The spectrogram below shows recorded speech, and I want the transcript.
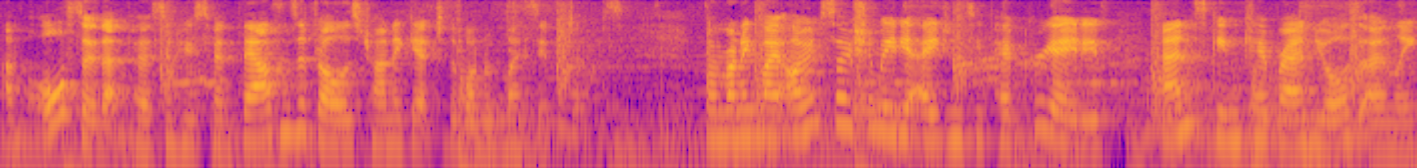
I'm also that person who spent thousands of dollars trying to get to the bottom of my symptoms. From running my own social media agency, Pep Creative, and skincare brand Yours Only,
